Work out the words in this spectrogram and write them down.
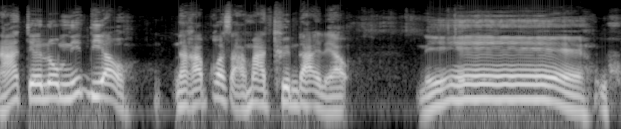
นะเจอลมนิดเดียวนะครับ ก็สามารถขึ้นได้แล้ว นี่โอ้โห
